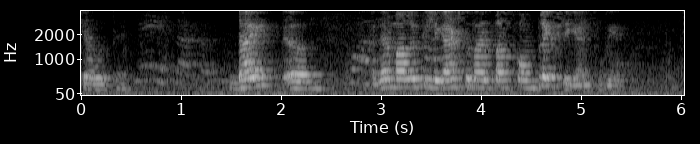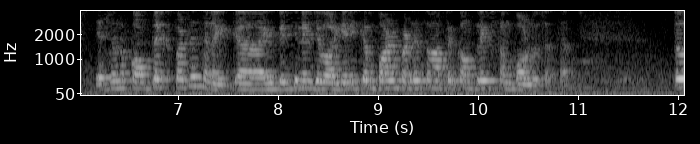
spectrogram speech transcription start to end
क्या बोलते हैं? डाइट अगर मान लो कि लिगेंड्स तुम्हारे पास कॉम्प्लेक्स लिगेंड्स हुए जैसे हम लोग कॉम्प्लेक्स पढ़ते थे ना यूपीसी में जब ऑर्गेनिक कंपाउंड पढ़ते थे वहाँ पे कॉम्प्लेक्स कंपाउंड होता था। तो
